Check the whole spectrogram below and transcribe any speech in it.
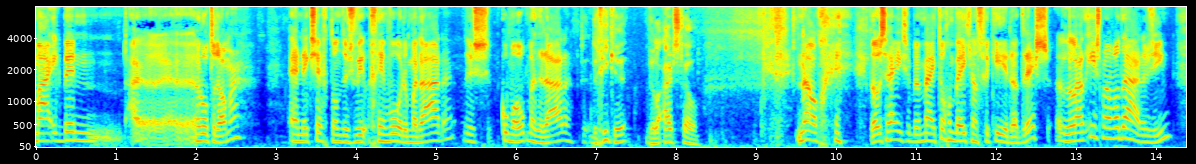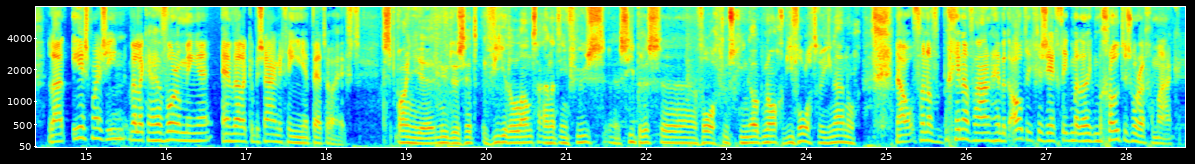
Maar ik ben uh, een Rotterdammer. En ik zeg dan dus weer geen woorden maar daden. Dus kom maar op met de daden. De Grieken willen uitstel. Nou, dan zijn ze bij mij toch een beetje aan het verkeerde adres. Laat eerst maar wat daden zien. Laat eerst maar zien welke hervormingen en welke bezuinigingen je petto heeft. Spanje nu dus het vierde land aan het infuus. Uh, Cyprus uh, volgt misschien ook nog. Wie volgt er hierna nog? Nou, vanaf het begin af aan heb ik altijd gezegd ik, dat ik me grote zorgen maak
